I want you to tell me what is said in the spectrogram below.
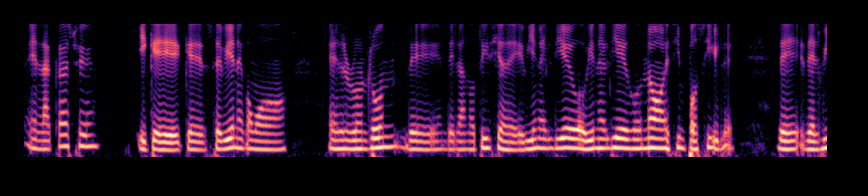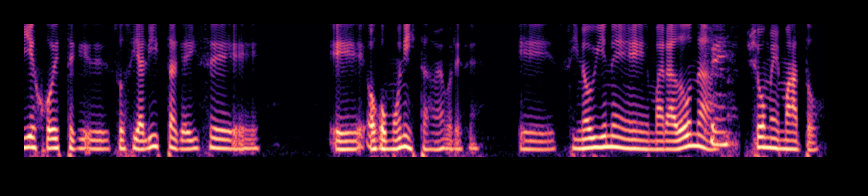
en la calle y que, que se viene como el run run de, de la noticia de viene el Diego, viene el Diego, no, es imposible, de- del viejo este que- socialista que dice, eh, o comunista me parece, eh, si no viene Maradona, Sí. yo me mato.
